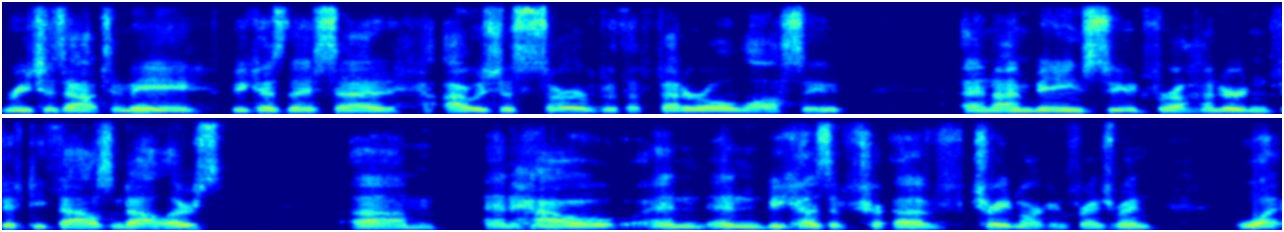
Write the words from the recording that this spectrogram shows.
reaches out to me because they said I was just served with a federal lawsuit and I'm being sued for $150,000. Um, and how and and because of tr- of trademark infringement, what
